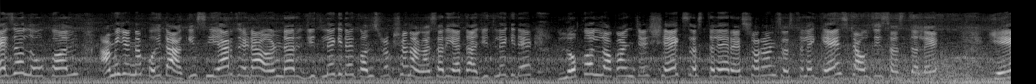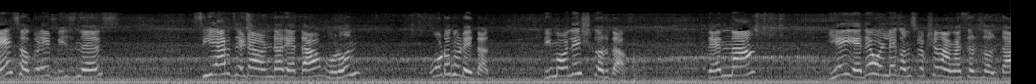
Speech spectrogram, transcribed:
एज अ लोकल आमी जेन्ना पळयता की सी आर झेडा अंडर जितले कितें कन्स्ट्रक्शन हांगासर येता जितले कितें लोकल लोकांचे शेक्स आसतले रेस्टॉरंट्स आसतले गेस्ट हाऊसीस आसतले हे सगळे बिझनेस सी आर झेडा अंडर येता म्हणून ओडून उडयतात डिमॉलिश करता. तेन्ना हे येदे व्हडले कन्स्ट्रक्शन हांगासर चलता.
